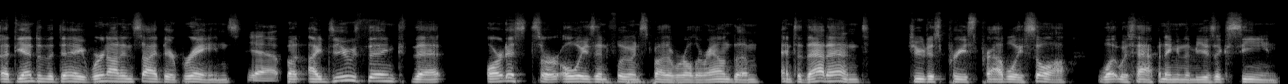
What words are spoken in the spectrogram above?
at the end of the day we're not inside their brains Yeah. but I do think that artists are always influenced by the world around them. And to that end, Judas Priest probably saw what was happening in the music scene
